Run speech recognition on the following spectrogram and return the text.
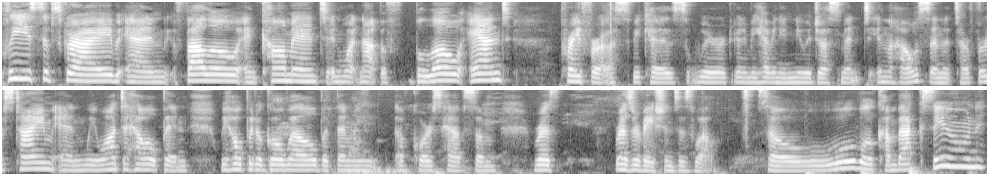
please subscribe and follow and comment and whatnot below and pray for us because we're going to be having a new adjustment in the house and it's our first time and we want to help and we hope it'll go well but then we of course have some res- reservations as well so we'll come back soon.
